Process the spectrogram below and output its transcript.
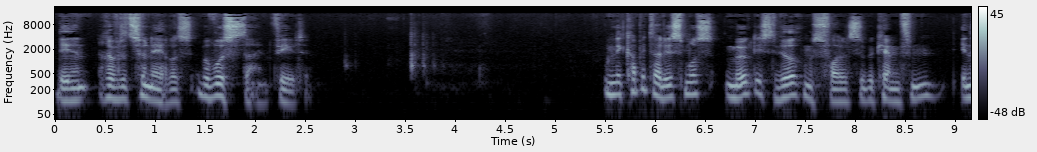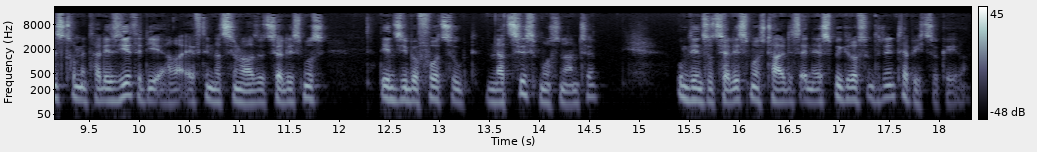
denen revolutionäres Bewusstsein fehlte. Um den Kapitalismus möglichst wirkungsvoll zu bekämpfen, instrumentalisierte die RAF den Nationalsozialismus, den sie bevorzugt Narzissmus nannte, um den Sozialismus Teil des NS-Begriffs unter den Teppich zu kehren.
